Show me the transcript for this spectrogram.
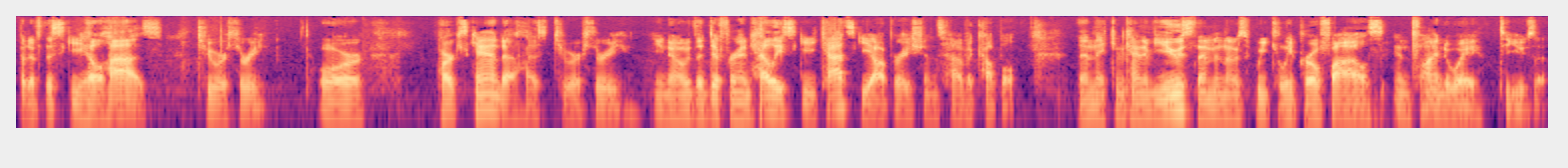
but if the ski hill has two or three, or Parks Canada has two or three, you know, the different heli ski, cat ski operations have a couple. Then they can kind of use them in those weekly profiles and find a way to use it.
